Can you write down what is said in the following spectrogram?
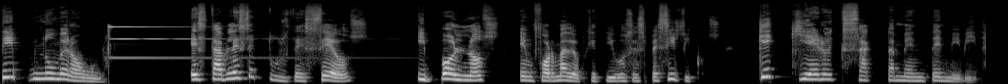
Tip número uno. Establece tus deseos y ponlos en forma de objetivos específicos. ¿Qué quiero exactamente en mi vida?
